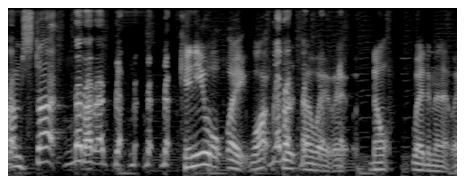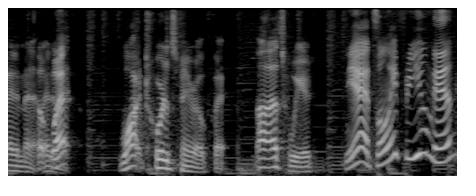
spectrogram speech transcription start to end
I'm stuck. Can you wait? Walk. Toward, oh wait, wait. Don't. Wait a minute. Wait a minute. Wait a what? minute. Walk towards me real quick. Oh, that's weird. Yeah, it's only for you, man.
